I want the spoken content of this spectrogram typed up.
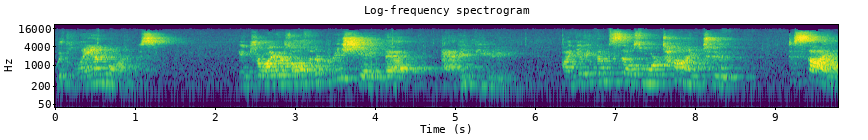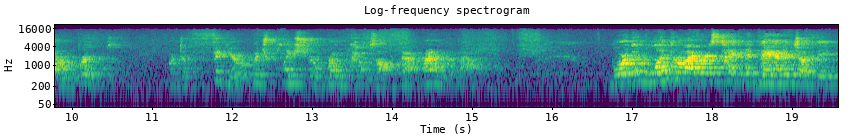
with landmarks. And drivers often appreciate that added beauty by giving themselves more time to decide on a route or to figure which place your road comes off that roundabout. More than one driver has taken advantage of the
